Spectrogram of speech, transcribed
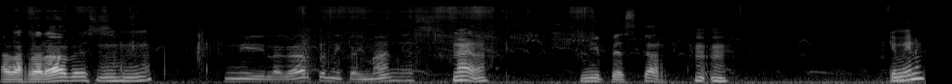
agarrar aves, ni lagartos, ni caimanes, Nada. ni pescar. Mm, mm. Que miren.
